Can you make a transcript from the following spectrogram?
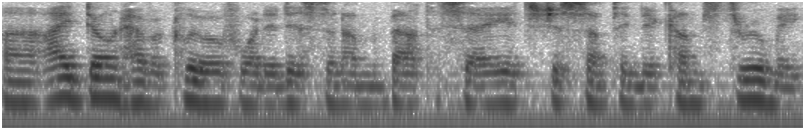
Uh, I don't have a clue of what it is that I'm about to say. It's just something that comes through me.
